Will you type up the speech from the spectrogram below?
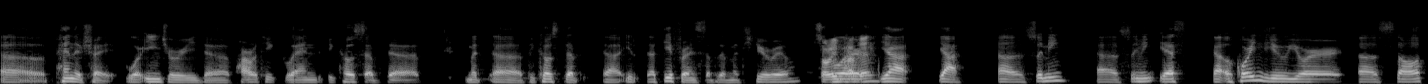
uh, penetrate or injury the parotid gland because of the uh, because the uh, the difference of the material. Sorry, or, pardon. Yeah, yeah. Uh, swimming, uh, swimming. Yes. Uh, according to your uh, thought,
